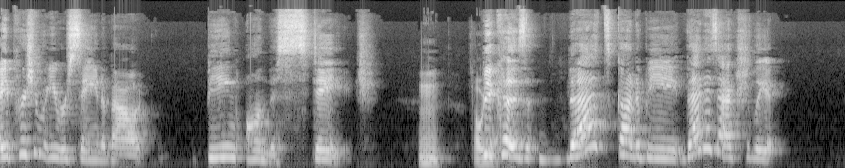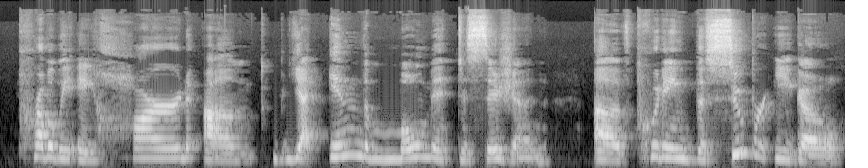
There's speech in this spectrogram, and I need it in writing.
I appreciate what you were saying about being on the stage. Mm. Oh, because yeah. that's got to be that is actually probably a hard um yet in the moment decision of putting the super ego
